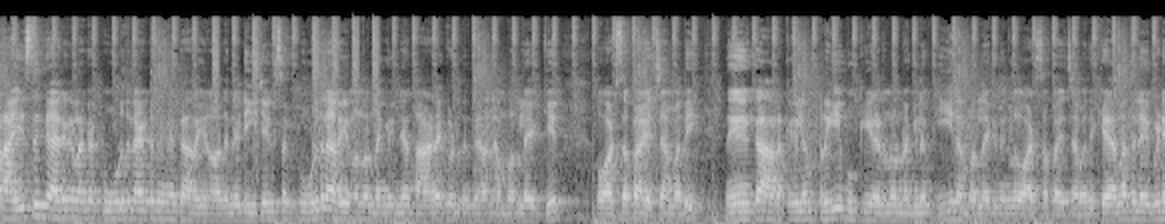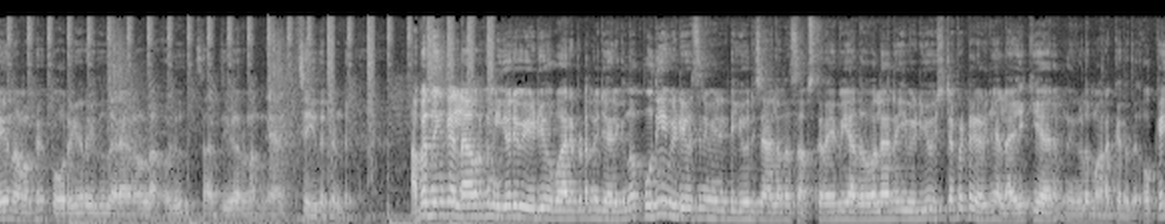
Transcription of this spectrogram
പ്രൈസും കാര്യങ്ങളൊക്കെ കൂടുതലായിട്ട് നിങ്ങൾക്ക് അറിയണം. അതിന്റെ ഡീറ്റെയിൽസ് ഒക്കെ കൂടുതൽ അറിയണമെന്നുണ്ടെങ്കിൽ ഞാൻ താഴെ കൊടുത്തിട്ട് ആ നമ്പറിലേക്ക് വാട്സപ്പ് അയച്ചാൽ മതി. നിങ്ങൾക്ക് ആർക്കെങ്കിലും പ്രീ ചെയ്യണമെന്നുണ്ടെങ്കിലും ഈ നമ്പറിലേക്ക് നിങ്ങൾ വാട്സപ്പ് അയച്ചാൽ മതി. കേരളത്തിൽ എവിടെയും നമുക്ക് കൊറിയർ ചെയ്ത് തരാനുള്ള ഒരു സജ്ജീകരണം ഞാൻ ചെയ്തിട്ടുണ്ട്. അപ്പോൾ നിങ്ങൾക്ക് എല്ലാവർക്കും ഈ ഒരു വീഡിയോ ഉപകാരപ്പെട്ടെന്ന് വിചാരിക്കുന്നു. പുതിയ വീഡിയോസിന് വേണ്ടിയിട്ട് ഈ ഒരു ചാനൽ സബ്സ്ക്രൈബ് ചെയ്യുക. അതുപോലെ തന്നെ ഈ വീഡിയോ ഇഷ്ടപ്പെട്ട് കഴിഞ്ഞാൽ ലൈക്ക് ചെയ്യാനും നിങ്ങൾ മറക്കരുത്. ഓക്കെ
